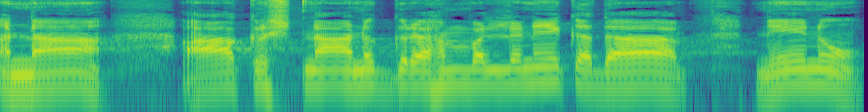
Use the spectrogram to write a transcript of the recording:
అన్నా ఆ కృష్ణ అనుగ్రహం వల్లనే కదా నేను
